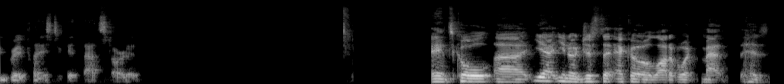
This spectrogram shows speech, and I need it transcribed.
a great place to get that started. Hey, it's Cole. Uh, yeah, you know, just to echo a lot of what Matt has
